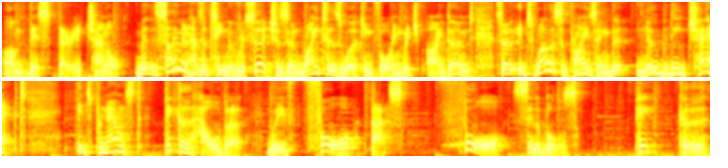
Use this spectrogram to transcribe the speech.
on this very channel. But Simon has a team of researchers and writers working for him, which I don't, so it's rather surprising that nobody checked. It's pronounced Pickelhaube with four, that's four syllables. Pickelhaube.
